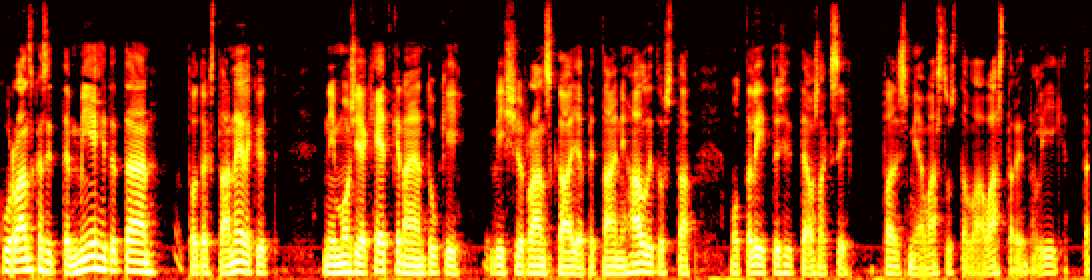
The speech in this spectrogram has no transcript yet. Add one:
Kun Ranska sitten miehitetään 1940, niin Mosiak hetken ajan tuki Vichy Ranskaa ja Petainin hallitusta, mutta liittyi sitten osaksi fasismia vastustavaa vastarintaliikettä.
